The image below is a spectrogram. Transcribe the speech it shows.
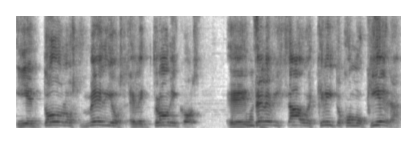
y en todos los medios electrónicos, eh, televisado, escrito, como quiera.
